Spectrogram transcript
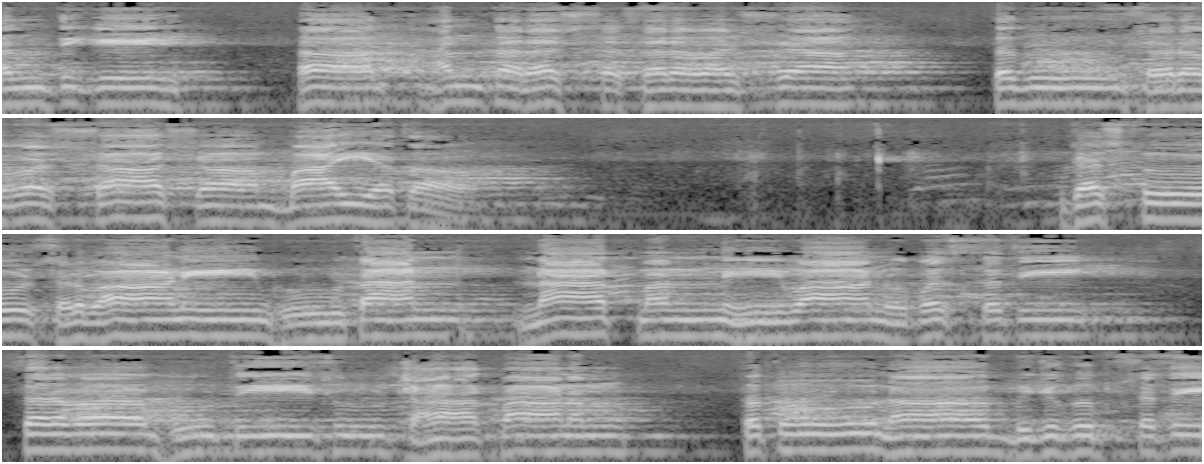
न्तिके हन्तरश्च सर्वस्य तदु सर्वस्याश्च बाह्यत। जस्तु सर्वाणि भूतान् नात्मन्नेवानुपसति सर्वभूतेषु चात्मानम् ततो न विजुगुप्सते।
